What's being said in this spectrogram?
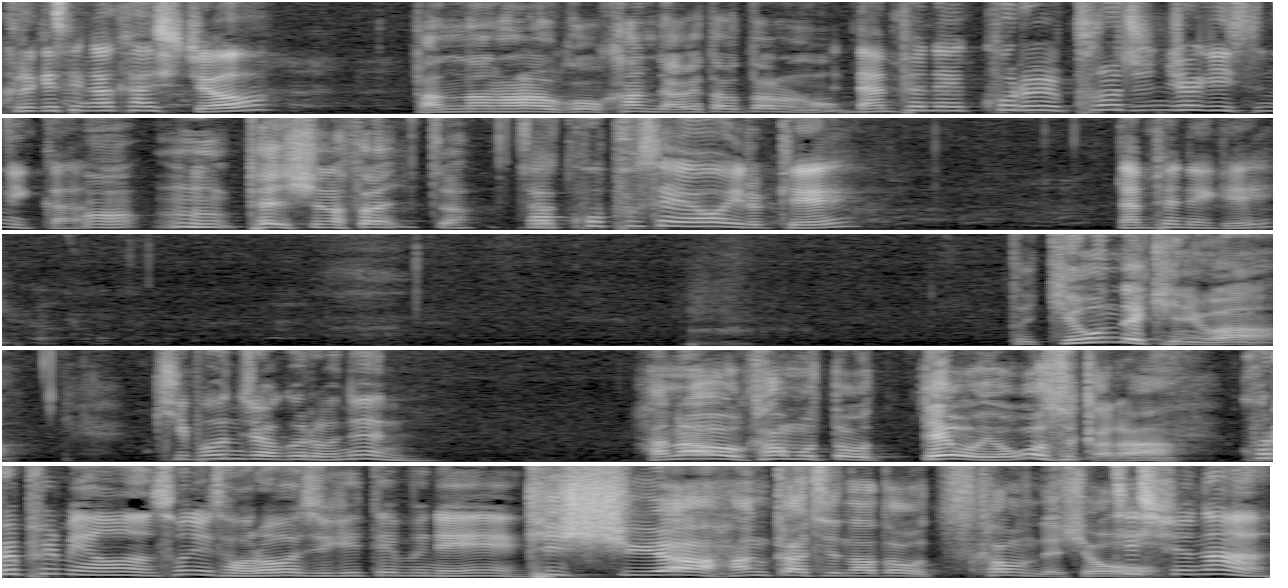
그렇게 생각하시죠? 旦那の鼻をこう噛んであげたことあるの 남편의 코를 풀어준 적이 있습니까? うん、うん、手しなさいじゃあ 자 코 푸세요 이렇게 남편에게 基本的には 기본적으로는 鼻を噛むと手を汚すから 코를 풀면 손이 더러워지기 때문에 ティッシュやハンカチなどを使うんでしょう 티슈나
